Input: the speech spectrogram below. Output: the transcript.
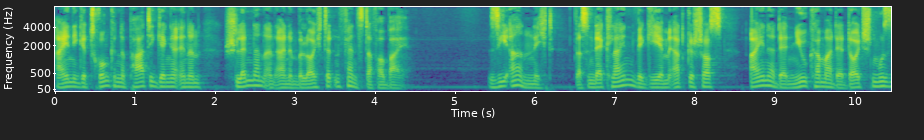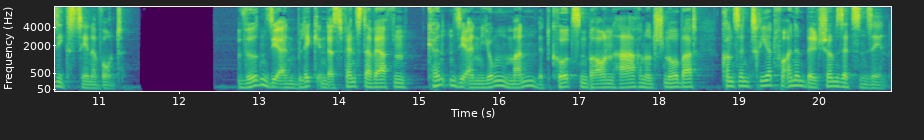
Einige trunkene PartygängerInnen schlendern an einem beleuchteten Fenster vorbei. Sie ahnen nicht, dass in der kleinen WG im Erdgeschoss einer der Newcomer der deutschen Musikszene wohnt. Würden Sie einen Blick in das Fenster werfen, könnten Sie einen jungen Mann mit kurzen braunen Haaren und Schnurrbart konzentriert vor einem Bildschirm sitzen sehen.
